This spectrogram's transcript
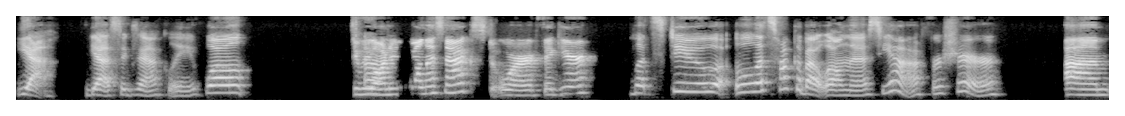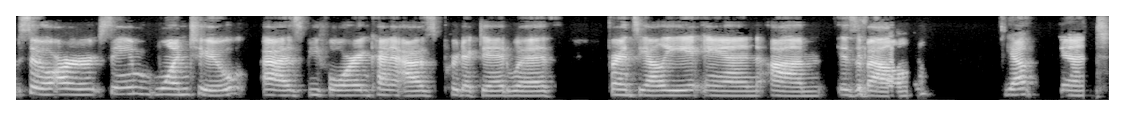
Yeah. Yes exactly. Well do we um, want to do wellness next or figure? Let's do well let's talk about wellness. Yeah for sure. Um so our same one two as before and kind of as predicted with francielle and um isabel. Yep. And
